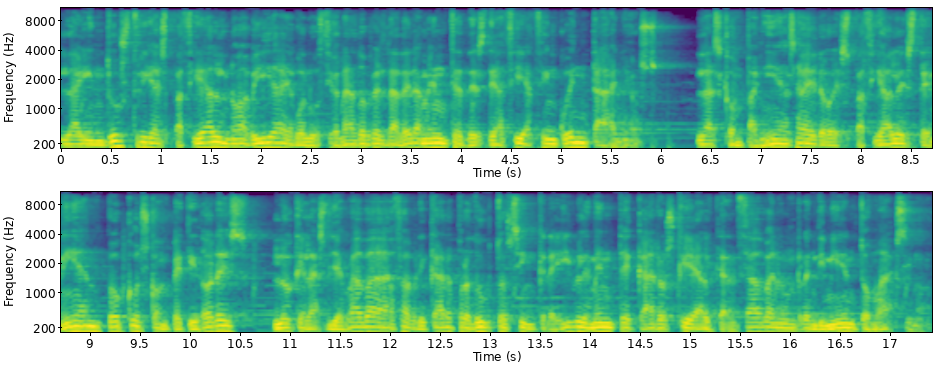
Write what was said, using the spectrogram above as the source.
la industria espacial no había evolucionado verdaderamente desde hacía 50 años. Las compañías aeroespaciales tenían pocos competidores, lo que las llevaba a fabricar productos increíblemente caros que alcanzaban un rendimiento máximo.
